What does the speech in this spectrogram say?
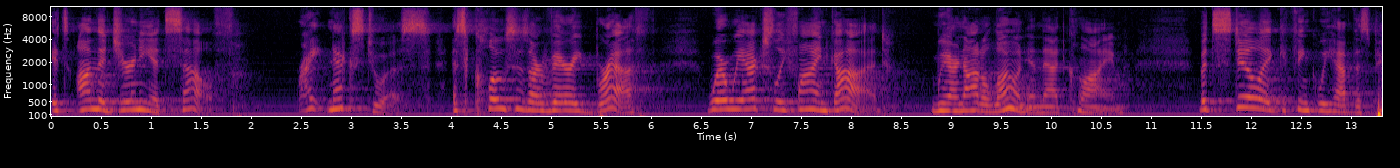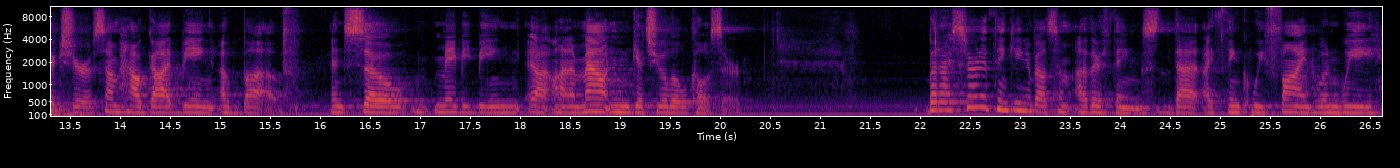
it's on the journey itself, right next to us, as close as our very breath, where we actually find God. We are not alone in that climb. But still, I think we have this picture of somehow God being above. And so maybe being uh, on a mountain gets you a little closer. But I started thinking about some other things that I think we find when we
